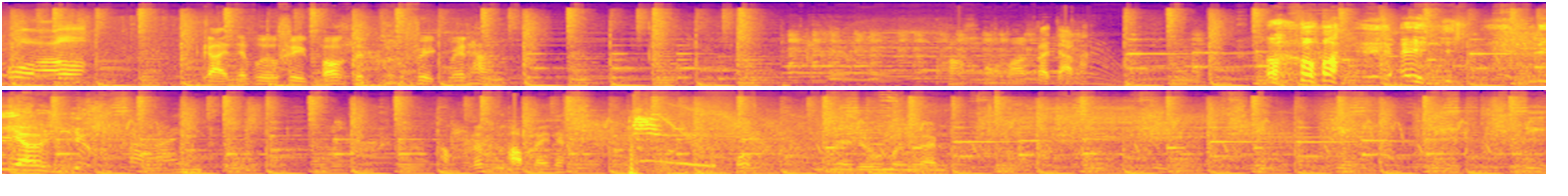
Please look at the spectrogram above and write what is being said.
โอ้เอาการจะเพอร์เฟกต์บ้างแต่เพอร์เฟกต์ไม่ทันเอาของมาก็จัดอะ ไอ้เดียวที่หายเอาแล้วทำอะไรเนี่ยไม่ดูเหมือนกันนี่นี่นี่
